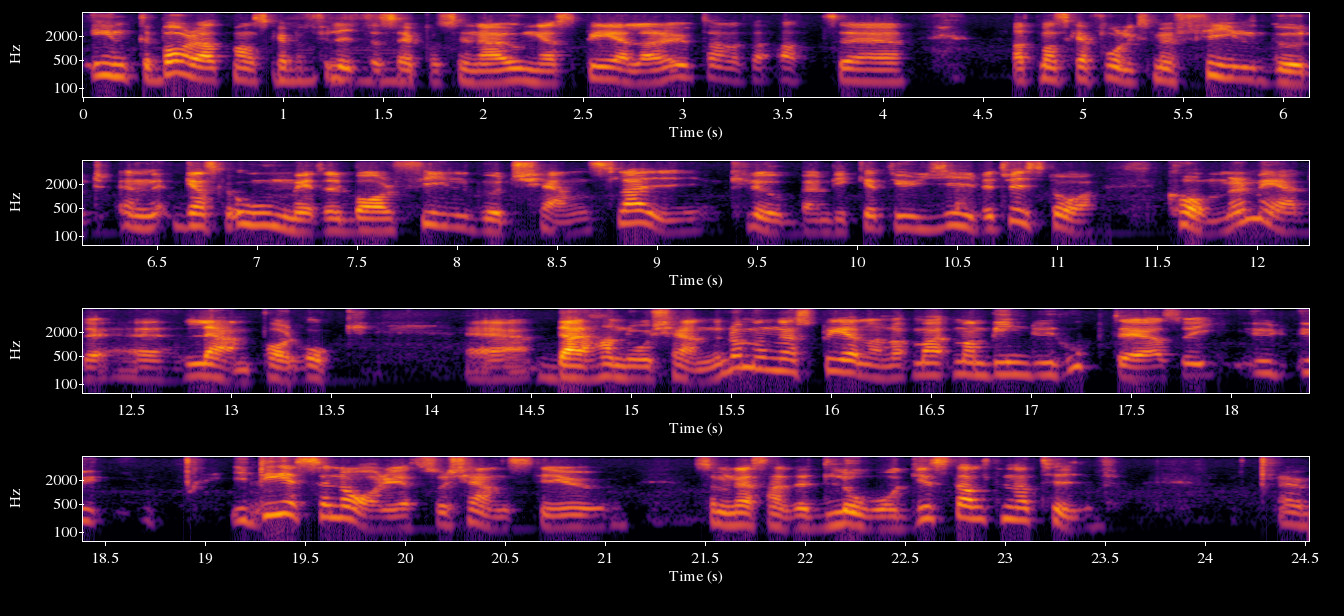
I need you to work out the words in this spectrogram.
inte bara att man ska förlita sig på sina unga spelare utan att, att eh, att man ska få liksom en feelgood, en ganska omedelbar feelgood-känsla i klubben, vilket ju givetvis då kommer med eh, Lampard och eh, där han då känner de unga spelarna. Man, man binder ihop det. Alltså, i, i, I det scenariet så känns det ju som nästan ett logiskt alternativ eh,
